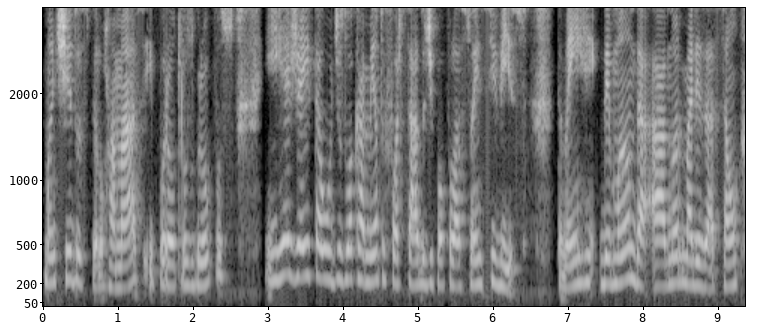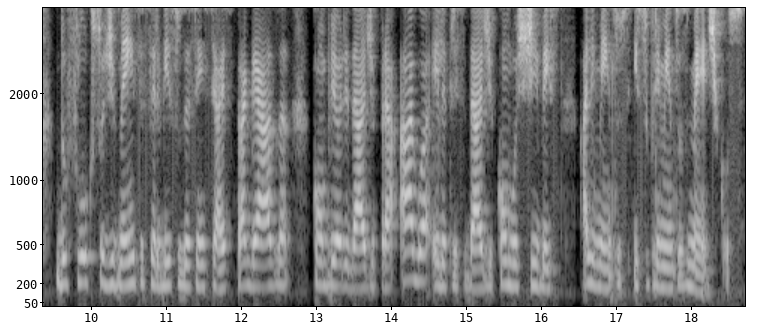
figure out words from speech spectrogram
mantidos pelo Hamas e por outros grupos e rejeita o deslocamento forçado de populações civis. Também demanda a normalização do fluxo fluxo de bens e serviços essenciais para Gaza, com prioridade para água, eletricidade, combustíveis, alimentos e suprimentos médicos.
